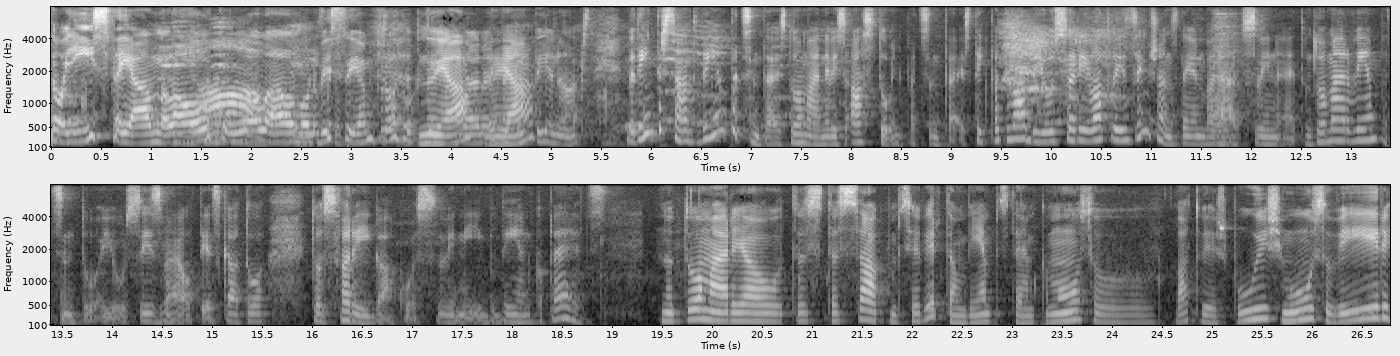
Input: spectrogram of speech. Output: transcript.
no īstajām lauku olām un visiem produktiem. Nu jā, ne, nu jā. Pienāks. Bet interesanti, 11. tomēr nevis 18. Tikpat labi jūs arī Latvijas dzimšanas dienu varētu svinēt, un tomēr 11. jūs izvēlaties kā to, to svarīgāko svinību dienu. Kāpēc? Nu, tomēr jau tas, tas sākums jau ir tam 11. ka mūsu latviešu puiši, mūsu vīri,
